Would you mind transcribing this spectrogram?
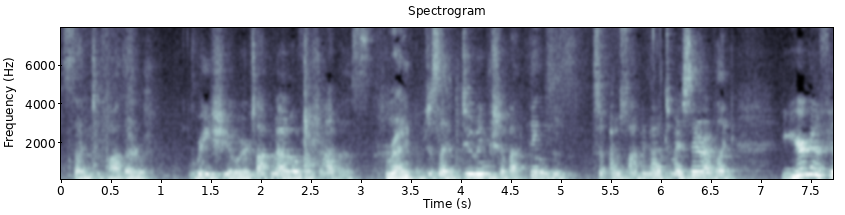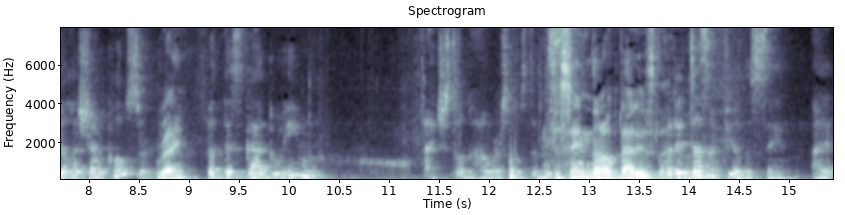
son to father ratio we were talking about over Shabbos. right? I'm just like doing Shabbat things. Is, so I was talking about it to my Sarah. Of like, you're gonna feel Hashem closer. Right. But this ga'aguim, I just don't know how we're supposed to It's miss. the it. same. No, no, that is that. But it doesn't feel the same. I,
